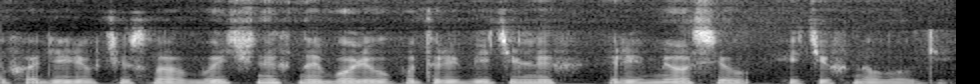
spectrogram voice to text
входили в число обычных, наиболее употребительных ремесел и технологий.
